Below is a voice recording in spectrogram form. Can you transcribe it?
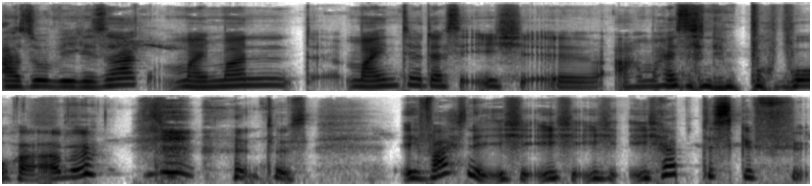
Also wie gesagt, mein Mann meinte, dass ich äh, Ameisen im Popo habe. Das, ich weiß nicht, ich, ich, ich, ich habe das Gefühl,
